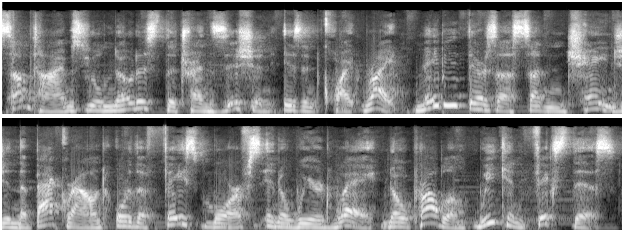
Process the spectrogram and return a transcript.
Sometimes you'll notice the transition isn't quite right. Maybe there's a sudden change in the background or the face morphs in a weird way. No problem, we can fix this.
